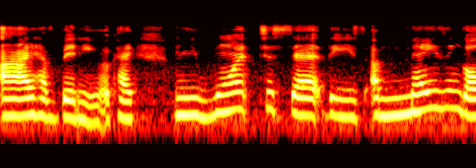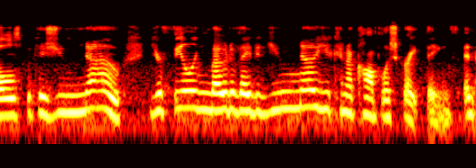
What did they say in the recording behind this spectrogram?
I have been you, okay? And you want to set these amazing goals because you know you're feeling motivated. You know you can accomplish great things. And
